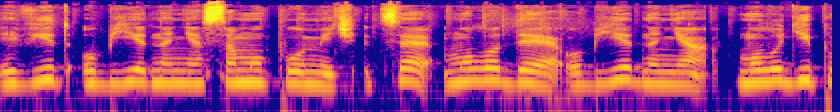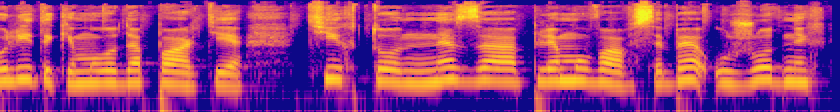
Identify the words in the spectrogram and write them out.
від об'єднання самопоміч. Це молоде об'єднання, молоді політики, молода партія. Ті, хто не заплямував себе у жодних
